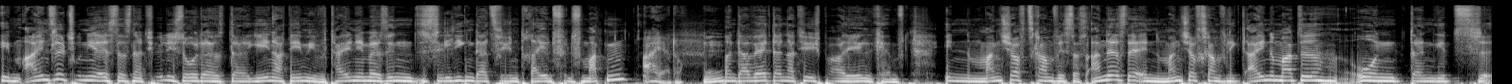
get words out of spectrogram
im Einzelturnier ist das natürlich so, dass da je nachdem wie viele Teilnehmer sind, sie liegen da zwischen drei und fünf Matten. Ah ja, doch. Hm. Und da wird dann natürlich parallel gekämpft. In einem Mannschaftskampf ist das anders. In einem Mannschaftskampf liegt eine Matte und dann gibt's äh,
